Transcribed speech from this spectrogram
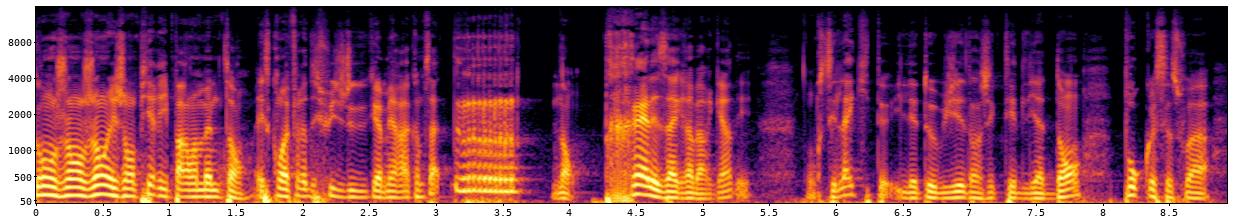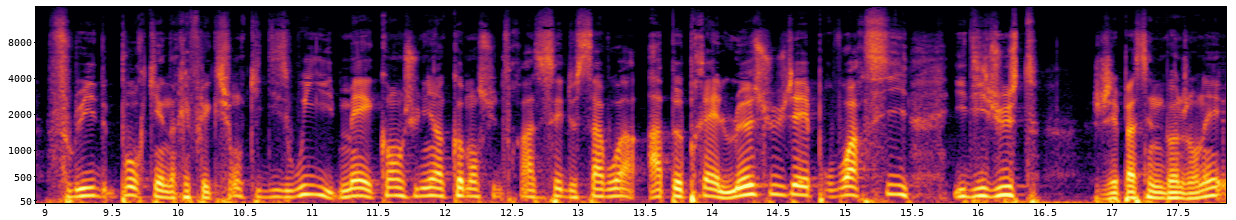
Quand Jean-Jean et Jean-Pierre ils parlent en même temps Est-ce qu'on va faire des switches de caméra comme ça Non, très désagréable à regarder. Donc c'est là qu'il est obligé d'injecter de l'IA dedans pour que ce soit fluide, pour qu'il y ait une réflexion qui dise oui, mais quand Julien commence une phrase, essaye de savoir à peu près le sujet pour voir si il dit juste j'ai passé une bonne journée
